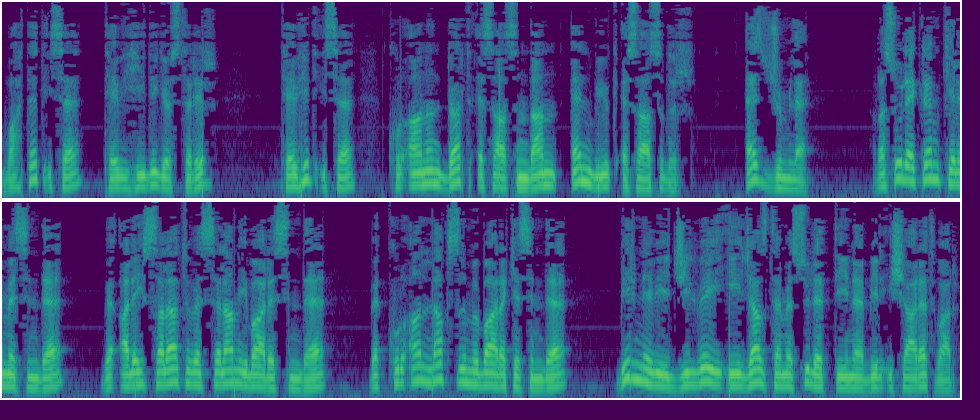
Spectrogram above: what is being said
Vahdet ise tevhidi gösterir. Tevhid ise Kur'an'ın dört esasından en büyük esasıdır. Ez cümle Resul Ekrem kelimesinde ve aleyhissalatu vesselam ibaresinde ve Kur'an lafzı mübarekesinde bir nevi cilve-i icaz temessül ettiğine bir işaret var.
